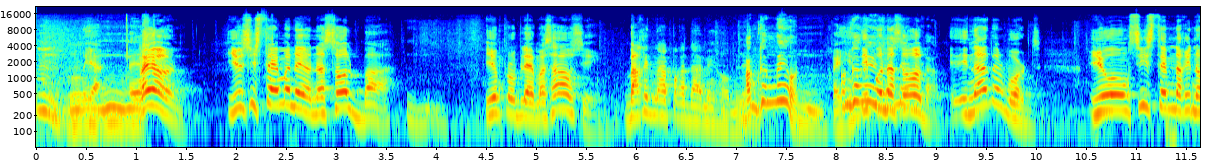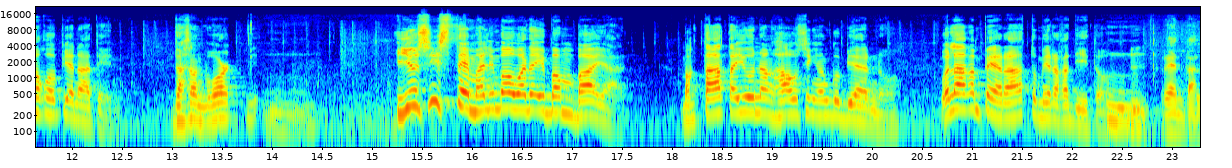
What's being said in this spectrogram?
Mm. Mm, yan. Mm, yeah. Ngayon, yung sistema na yun, na-solve ba yung problema sa housing? Bakit napakadaming homeless? Hanggang ngayon. Okay, Hanggang hindi ngayon po na-solve. In other words, yung system na kinokopya natin doesn't work. Yung system, halimbawa na ibang bayan, magtatayo ng housing ang gobyerno, wala kang pera, tumira ka dito. Mm. Rental.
